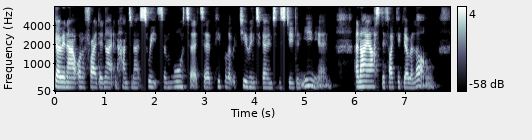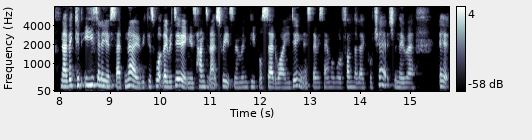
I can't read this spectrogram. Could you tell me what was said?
going out on a Friday night and handing out sweets and water to people that were queuing to go into the student union. And I asked if I could go along. Now they could easily have said no because what they were doing is handing out sweets. And then when people said, why are you doing this? They were saying, well, we're from the local church and they were uh,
